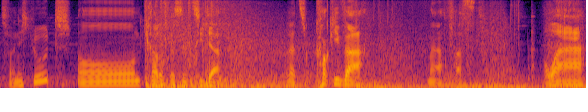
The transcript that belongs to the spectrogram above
Das war nicht gut. Und ist jetzt da. Weil er zu cocky war. Na, fast. Aua.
